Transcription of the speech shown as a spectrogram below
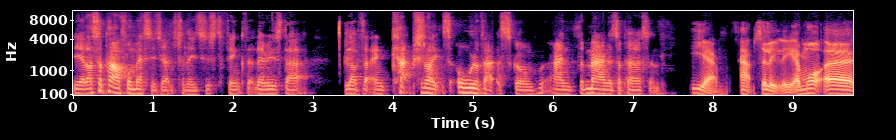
Yeah, that's a powerful message actually, just to think that there is that love that encapsulates all of that school and the man as a person. Yeah, absolutely. And what uh,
